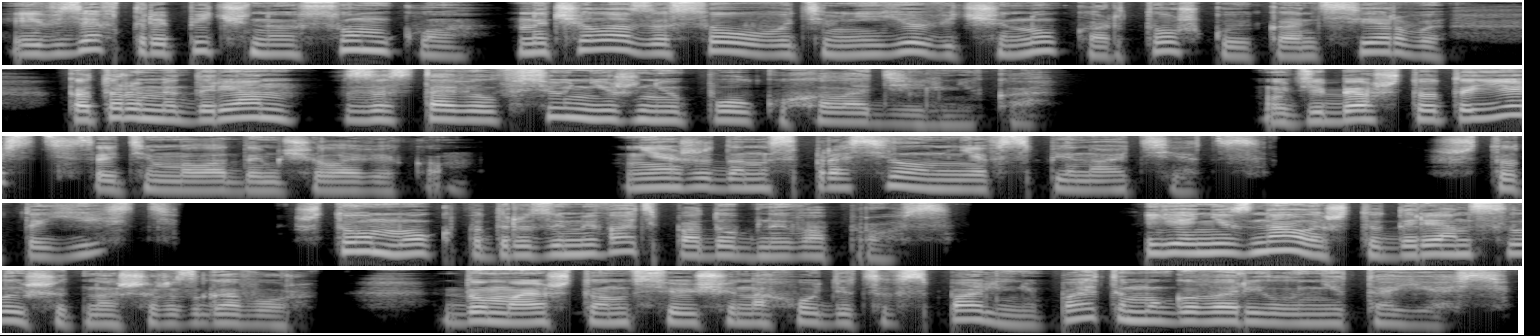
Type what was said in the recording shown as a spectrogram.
и, взяв тропичную сумку, начала засовывать в нее ветчину, картошку и консервы, которыми Дариан заставил всю нижнюю полку холодильника. «У тебя что-то есть с этим молодым человеком?» — неожиданно спросил мне в спину отец. «Что-то есть?» Что мог подразумевать подобный вопрос? Я не знала, что Дариан слышит наш разговор, думая, что он все еще находится в спальне, поэтому говорила, не таясь.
